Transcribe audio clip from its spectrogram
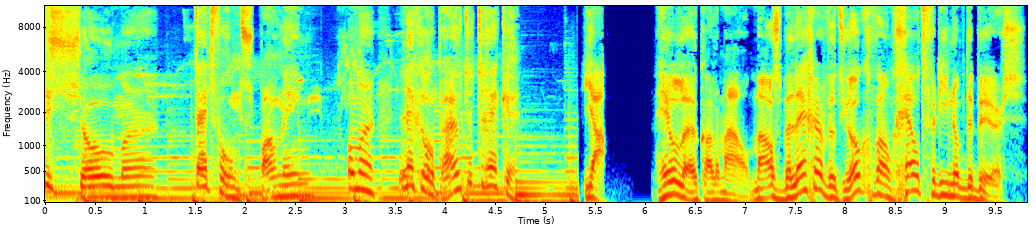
is zomer, tijd voor ontspanning, om er lekker op uit te trekken. Ja, heel leuk allemaal, maar als belegger wilt u ook gewoon geld verdienen op de beurs.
